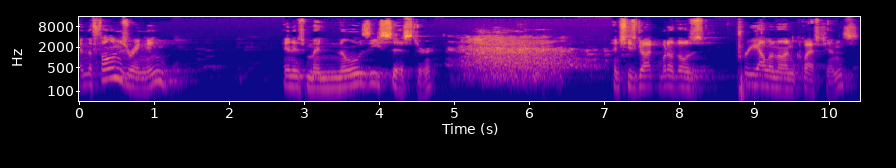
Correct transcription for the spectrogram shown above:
And the phone's ringing, and it's my nosy sister. and she's got one of those pre Al-Anon questions.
